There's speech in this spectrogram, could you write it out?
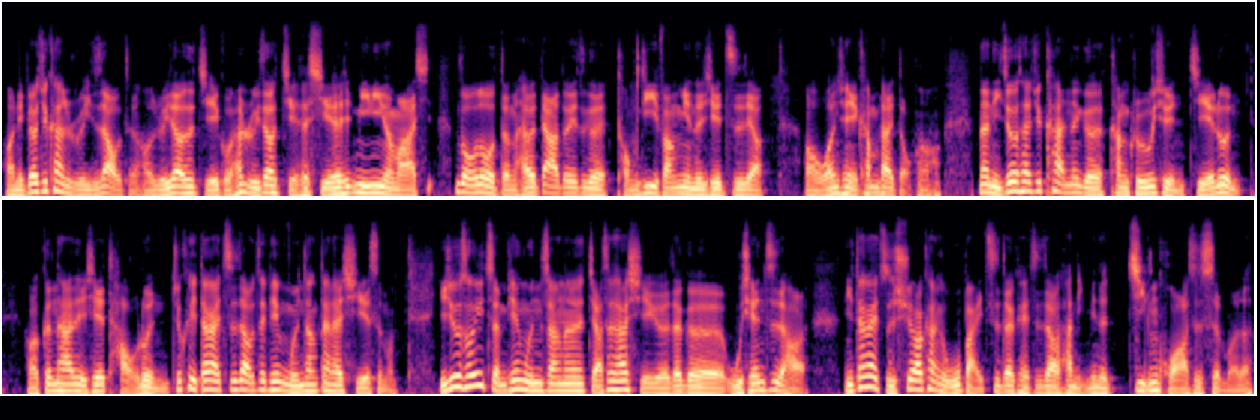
啊。你不要去看 result 哈，result 是结果，它 result 写的写的密密麻麻、漏漏等，还有大堆这个统计方面的一些资料哦，完全也看不太懂哈。那你最后再去看那个 conclusion 结论。好，跟他的一些讨论，就可以大概知道这篇文章大概写什么。也就是说，一整篇文章呢，假设他写个这个五千字好了，你大概只需要看个五百字，大概知道它里面的精华是什么了。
